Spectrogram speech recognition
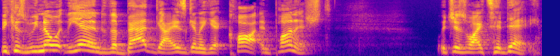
because we know at the end the bad guy is going to get caught and punished. Which is why today,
